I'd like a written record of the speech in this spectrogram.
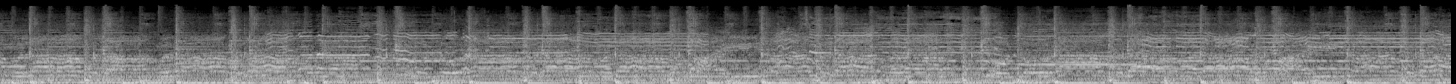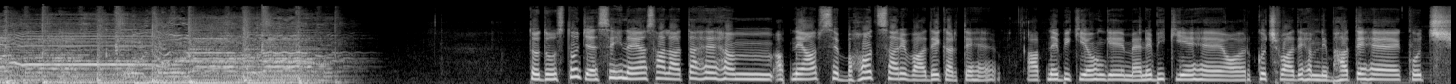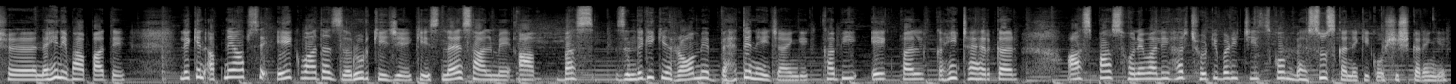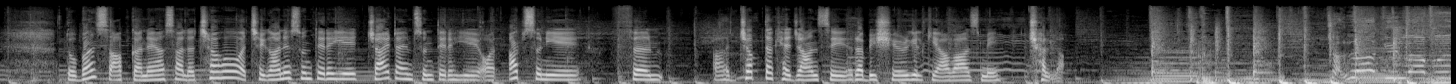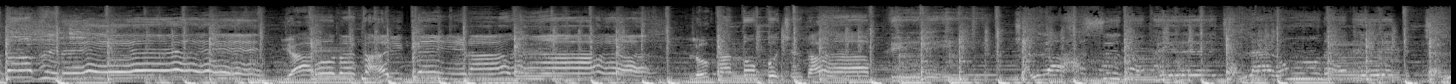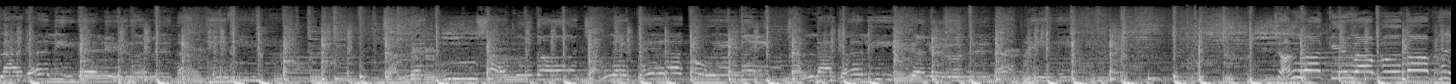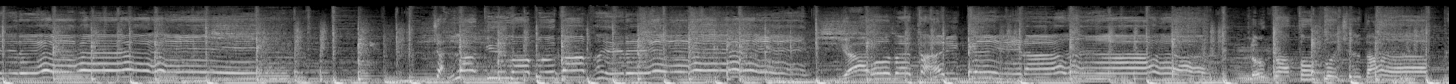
तो दोस्तों जैसे ही नया साल आता है हम अपने आप से बहुत सारे वादे करते हैं आपने भी किए होंगे, मैंने भी किए हैं और कुछ वादे हम निभाते हैं, कुछ नहीं निभा पाते। लेकिन अपने आप से एक वादा ज़रूर कीजिए कि इस नए साल में आप बस ज़िंदगी के रॉ में बहते नहीं जाएँगे। कभी एक पल कहीं ठहर कर आसपास होने वाली हर छोटी बड़ी चीज़ को महसूस करने की कोशिश करेंगे। तो बस आपका नया साल अच्छा हो, अच्छे गाने सुनते रहिए, चाय टाइम सुनते रहिए और अब सुनिए फ़िल्म जब तक है जान से रबी शेरगिल की आवाज़ में छल्ला। चल ਚੱਲੋ ਕੀ ਲੱਭਦਾ ਫਿਰੇ ਯਾਰੋ ਦਾ ਘਰ ਕਿਹੜਾ ਲੋਕਾਂ ਤੋਂ ਪੁੱਛਦਾ ਫਿਰੇ ਚੱਲਾ ਹੱਸਦਾ ਫਿਰੇ ਚੱਲਾ up.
